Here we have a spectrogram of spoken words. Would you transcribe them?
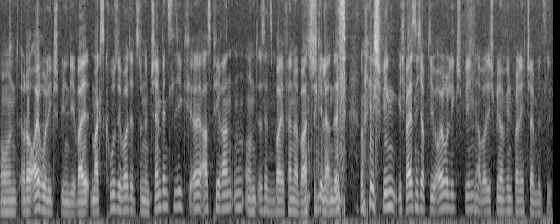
Und, oder Euroleague spielen die, weil Max Kruse wollte zu einem Champions League äh, Aspiranten und ist jetzt Mhm. bei Fenerbahce gelandet. Und ich spielen, ich weiß nicht, ob die Euroleague spielen, aber die spielen auf jeden Fall nicht Champions League.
